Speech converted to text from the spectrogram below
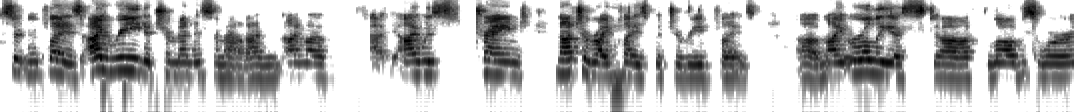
certain plays. I read a tremendous amount. I'm I'm a I was trained not to write plays but to read plays. Uh, my earliest uh, loves were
